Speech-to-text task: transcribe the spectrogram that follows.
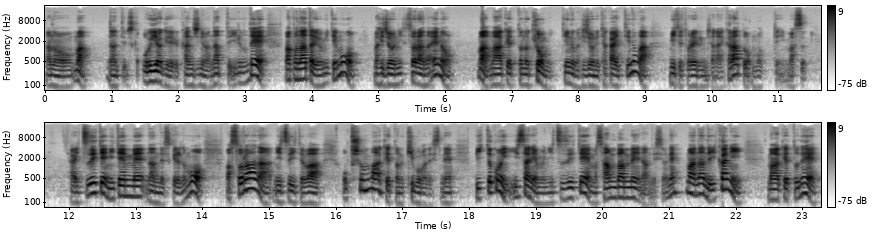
あのまあなんていうんですか追い上げてる感じにはなっているので、まあ、この辺りを見ても、まあ、非常にソラナへの、まあ、マーケットの興味っていうのが非常に高いっていうのは見て取れるんじゃないかなと思っています。はい、続いて2点目なんですけれども、まあ、ソラーナについてはオプションマーケットの規模がですねビットコインイーサリアムに続いて3番目なんですよね。まあ、なんでいかにマーケットで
